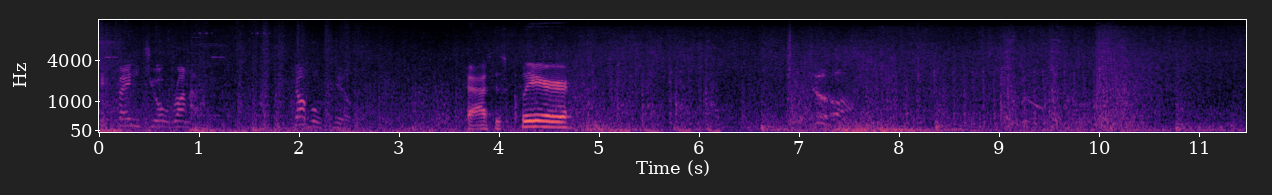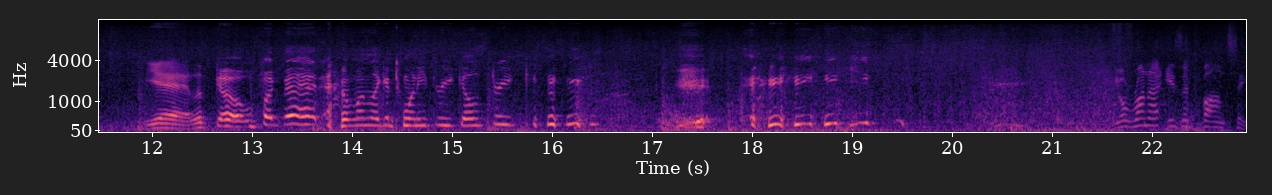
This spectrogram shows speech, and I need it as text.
Defend your runner. Double kill. Path is clear. Yeah, let's go. Fuck that. I'm on like a 23 kill streak. Your runner is advancing.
